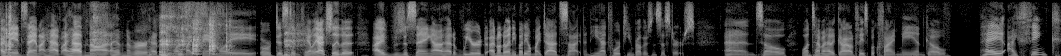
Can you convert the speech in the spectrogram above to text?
I mean, saying I have. I have not. I have never had anyone in my family or distant family. Actually, the I was just saying I had a weird. I don't know anybody on my dad's side, and he had 14 brothers and sisters. And so one time I had a guy on Facebook find me and go, "Hey, I think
